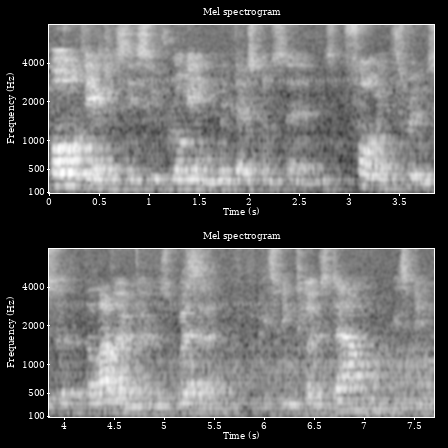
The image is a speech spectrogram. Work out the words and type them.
all of the agencies who've rung in with those concerns, following through so that the LADO knows whether it's been closed down, it's been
